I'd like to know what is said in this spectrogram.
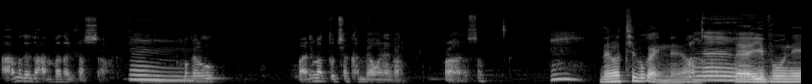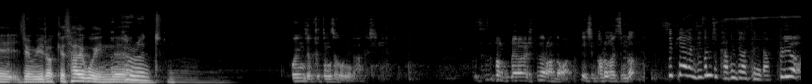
아무데도 안 받아주셨어. 음... 뭐 결국 마지막 도착한 병원에가 돌아가셨어. 내러티브가 있네요. 네. 네, 이분이 지금 이렇게 살고 있는. 그렇죠. 보행자 교통사고입니다, 교수님. 수술방 매달 10년 한다고. 네, 지금 바로 가겠습니다. CPR은 지 3주 가분 지났습니다. 클리어.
